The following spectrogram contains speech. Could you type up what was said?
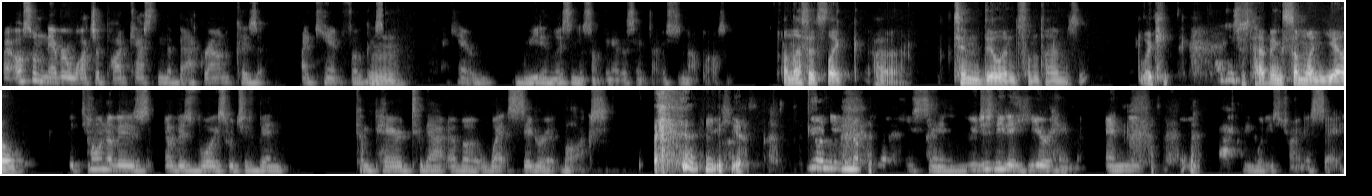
I also never watch a podcast in the background because I can't focus. Mm. I can't read and listen to something at the same time. It's just not possible. Unless it's like uh, Tim Dillon sometimes, like just, just having someone yell the tone of his of his voice, which has been compared to that of a wet cigarette box. yeah. You don't even know what he's saying. You just need to hear him and you know exactly what he's trying to say.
